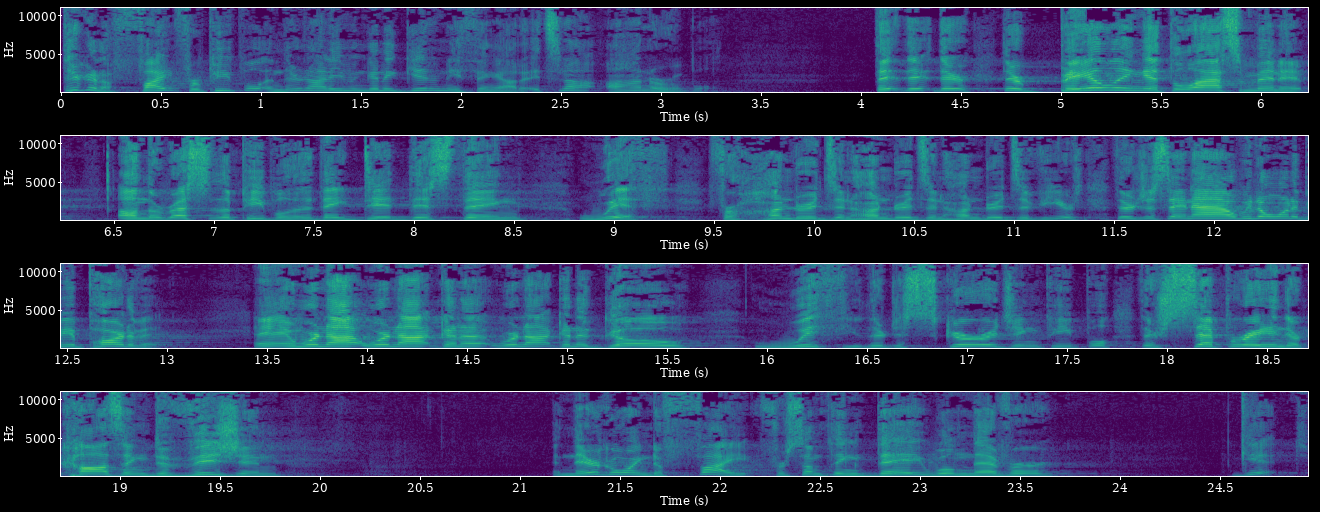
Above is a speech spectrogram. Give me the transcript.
They're to fight for people and they're not even to get anything out of it. It's not honorable. They, they, they're, they're bailing at the last minute on the rest of the people that they did this thing with for hundreds and hundreds and hundreds of years. They're just saying, ah, we don't want to be a part of it. And we're not, we're not gonna, we're not gonna go with you. They're discouraging people, they're separating, they're causing division, and they're going to fight for something they will never get.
